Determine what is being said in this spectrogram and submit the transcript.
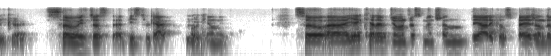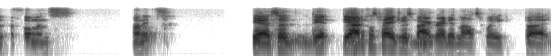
Okay. So it's just uh, these two guys mm. working on it. So uh, yeah, Caleb, do you want to just mention the articles page and the performance on it? Yeah, so the the articles page was migrated last week, but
